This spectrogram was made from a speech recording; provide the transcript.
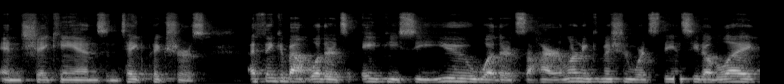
and shake hands and take pictures. I think about whether it's APCU, whether it's the Higher Learning Commission, where it's the NCAA,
